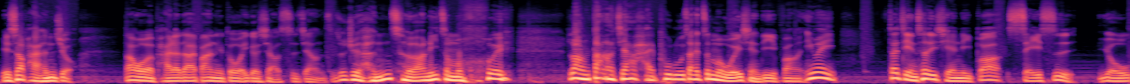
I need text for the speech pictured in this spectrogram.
也是要排很久。但我排了大概半年多一个小时这样子，就觉得很扯啊！你怎么会让大家还暴露在这么危险的地方？因为在检测以前，你不知道谁是有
